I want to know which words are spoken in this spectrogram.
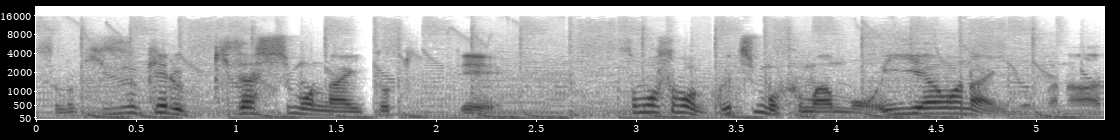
その気づける兆しもないときって、そもそも愚痴も不満も言い合わないのかな、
